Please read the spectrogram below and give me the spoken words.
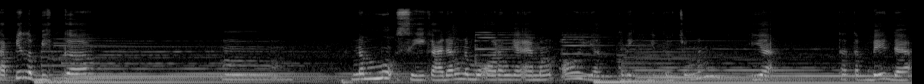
Tapi lebih ke hmm, nemu sih. Kadang nemu orang yang emang oh ya klik gitu. Cuman ya tetap beda.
